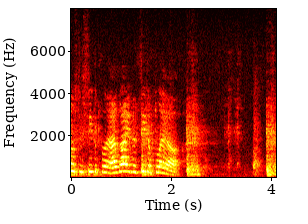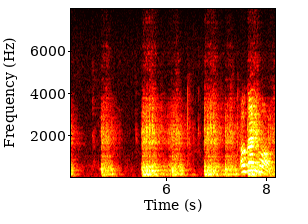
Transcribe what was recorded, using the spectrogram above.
Supposed to see the player? I can't even see the player. Oh, there you are.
